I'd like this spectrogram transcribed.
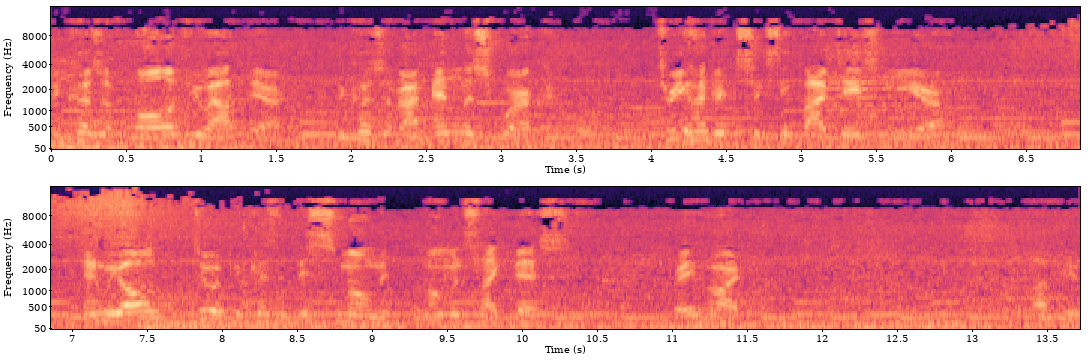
because of all of you out there, because of our endless work, 365 days a year. And we all do it because of this moment, moments like this. Braveheart, love you.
